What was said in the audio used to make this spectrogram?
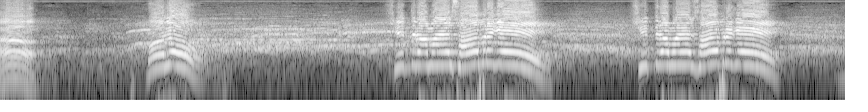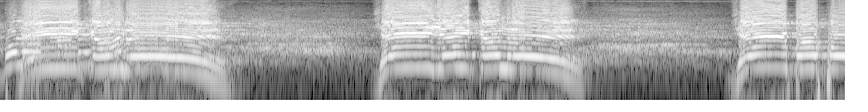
ಹಾ. ಸಿದ್ದರಾಮಯ್ಯ ಸಾಹೇಬ್ರಿಗೆ ಸಿದ್ದರಾಮಯ್ಯ ಸಾಹೇಬ್ರಿಗೆ ಬೋಲೋ ಜೈ ಕಾಂಗ್ರೆಸ್! ಜೈ ಜೈ ಕಾಂಗ್ರೆಸ್! ಜೈ ಬಾಪು!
